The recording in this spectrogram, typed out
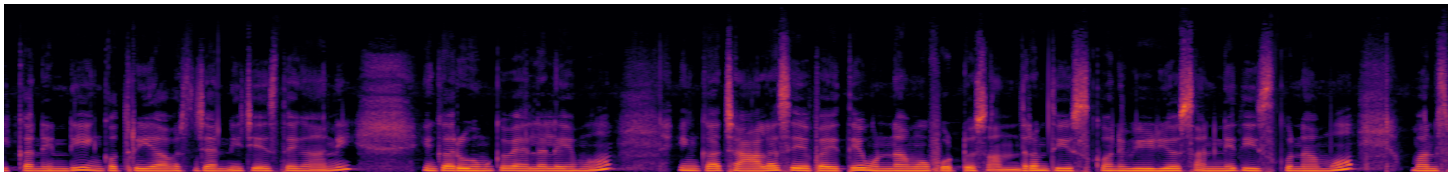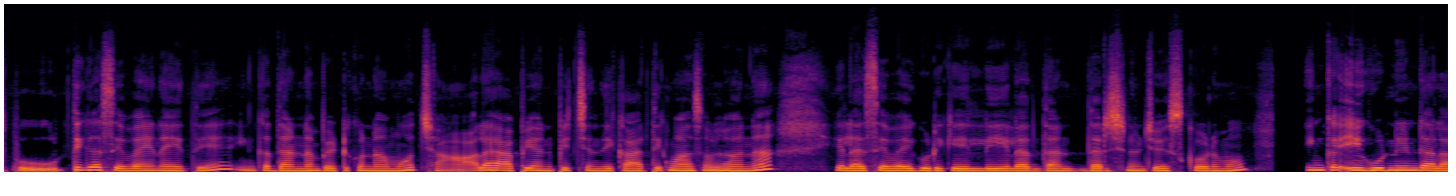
ఇక్కడ నుండి ఇంకో త్రీ అవర్స్ జర్నీ చేస్తే కానీ ఇంకా రూమ్కి వెళ్ళలేము. ఇంకా చాలాసేపు అయితే ఉన్నాము. ఫొటోస్ అందరం తీసుకొని వీడియోస్ అన్నీ తీసుకున్నాము. మనస్ఫూర్తిగా శివైన అయితే ఇంకా దండం పెట్టుకున్నాము. చాలా హ్యాపీ అనిపించింది కార్తీక మాసంలోన. ఇలా శివయ్య గుడికి వెళ్ళి ఇలా దర్శనం చేసుకోవడము. ఇంకా ఈ గుడి నుండి అలా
